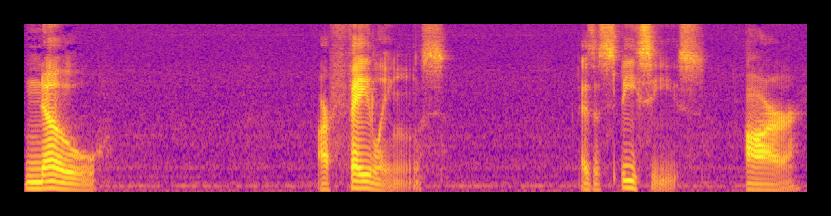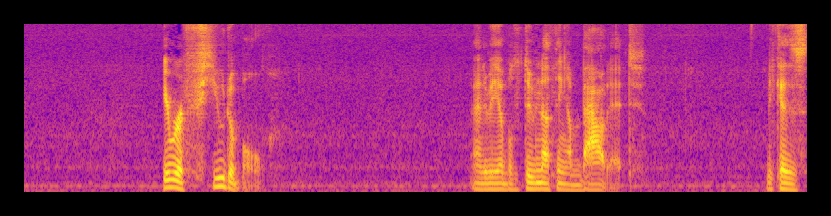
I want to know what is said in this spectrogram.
know our failings as a species are irrefutable and to be able to do nothing about it. Because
